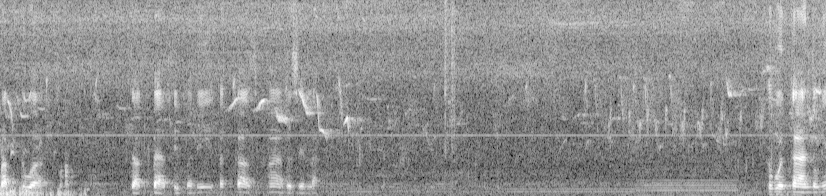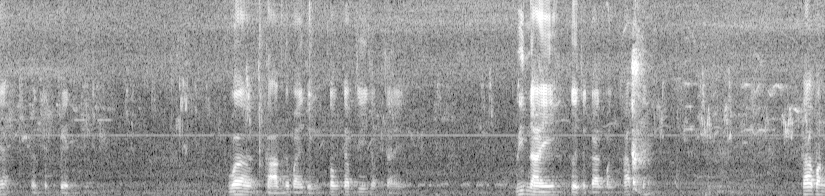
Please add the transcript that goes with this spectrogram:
ปรับตัวจาก 80วันนี้าสัก95เปอร์เซ็นต์ละกระบวนการตรงเนี้ยมันจำเป็น ว่าถามทำไมถึงต้องจับจี้จับใจ วินัยเกิดจากการบังคับนะถ้าบัง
